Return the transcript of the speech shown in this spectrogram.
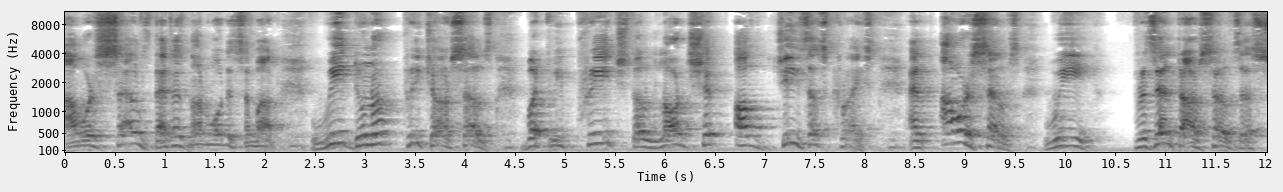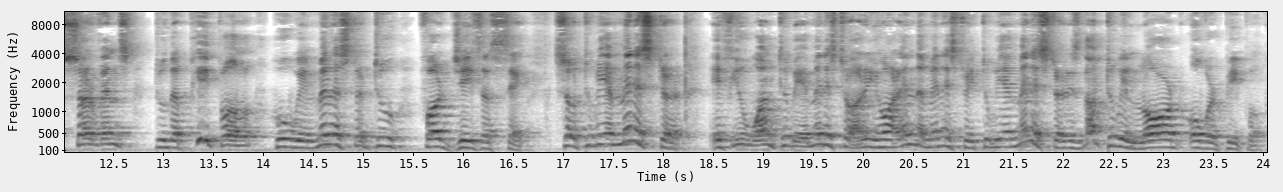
ourselves. That is not what it's about. We do not preach ourselves, but we preach the Lordship of Jesus Christ. And ourselves, we present ourselves as servants to the people who we minister to for Jesus' sake. So to be a minister, if you want to be a minister or you are in the ministry, to be a minister is not to be lord over people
